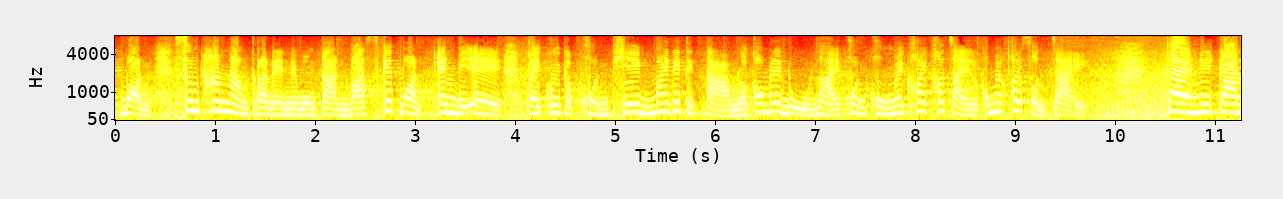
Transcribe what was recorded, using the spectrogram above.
ตบอล ซึ่งท่านนำประเด็นในวงการบาสเกตบอล NBA ไปคุยกับคนที่ไม่ได้ติดตาม แล้วก็ไม่ได้ดูหลายคนคงไม่ค่อยเข้าใจ แล้วก็ไม่ค่อยสนใจ แต่มีการ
